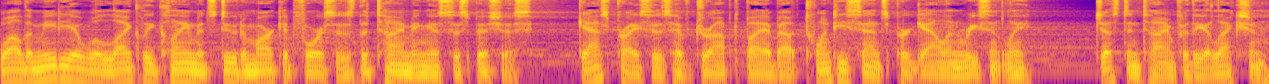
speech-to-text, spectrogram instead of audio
While the media will likely claim it's due to market forces, the timing is suspicious. Gas prices have dropped by about 20 cents per gallon recently, just in time for the election.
